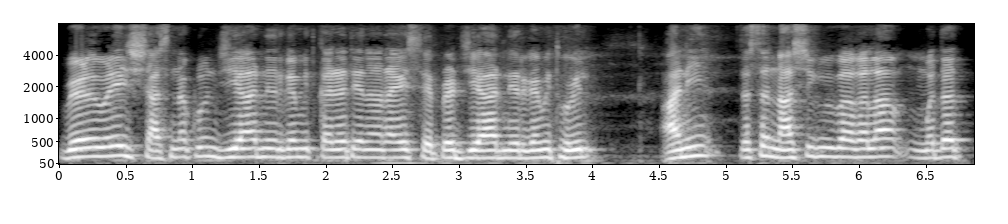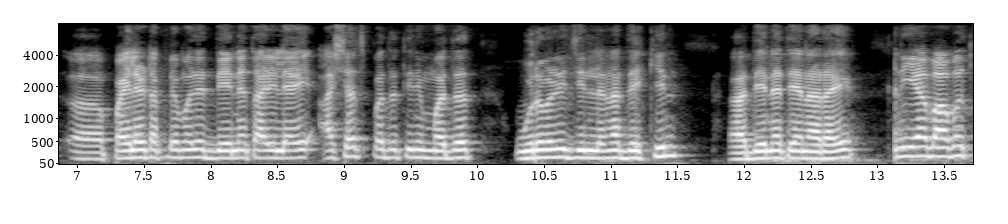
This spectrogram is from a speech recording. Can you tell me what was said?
वेळोवेळी शासनाकडून जी आर निर्गमित करण्यात येणार आहे सेपरेट जी आर निर्गमित होईल. आणि जसं नाशिक विभागाला मदत पहिल्या टप्प्यामध्ये देण्यात आलेली आहे अशाच पद्धतीने मदत उर्वरित जिल्ह्यांना देखील देण्यात येणार आहे. आणि याबाबत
